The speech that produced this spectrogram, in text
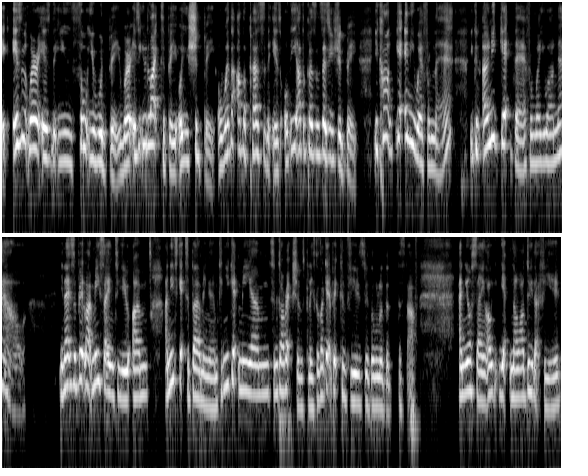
It isn't where it is that you thought you would be, where it is that you'd like to be, or you should be, or where the other person is, or the other person says you should be. You can't get anywhere from there. You can only get there from where you are now. You know, it's a bit like me saying to you, um, I need to get to Birmingham. Can you get me um, some directions, please? Because I get a bit confused with all of the, the stuff. And you're saying, oh, yeah, no, I'll do that for you.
